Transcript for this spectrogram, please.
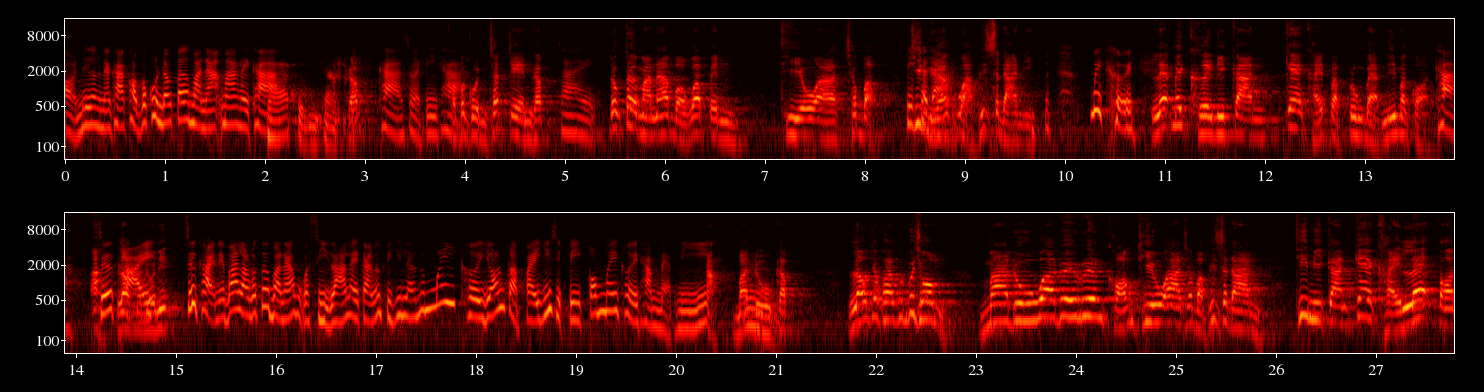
ต่อเนื่องนะคะ ขอบพระคุณดรมานะมากเลยค่ะ ครับผมครับครับ ค่ะ สวัสดีขค่ะอบพระคุณชัดเจนครับ ใช่ ดรมานะบอกว่าเป็น TOR ฉบับ พิที่สดารเหนือกว่าพิสดารอีก ไม่เคยและไม่เคยมีการแก้ไขปรับปรุงแบบนี้มาก่อน ค่ะ อะซื้อเราขายมาดูนี้ซื้อขายในบ้านเราดรมานะบอกว่า4ล้านรายการเมื่อปีที่แล้วนะไม่เคยย้อนกลับไป 20 ปีก็ไม่เคยทำแบบนี้ อะมาดูครับ เราจะพาคุณผู้ชมมาดูว่าด้วยเรื่องของ TOR ฉบับพิสดารที่มีการแก้ไขและตอน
